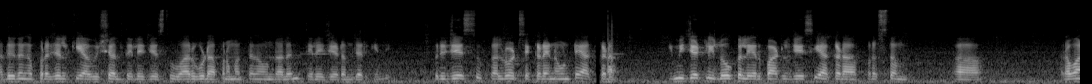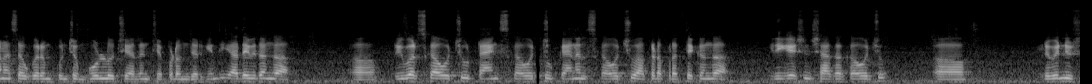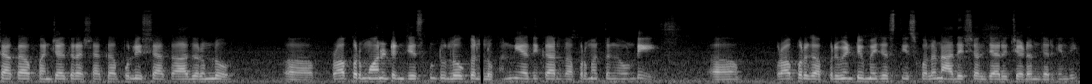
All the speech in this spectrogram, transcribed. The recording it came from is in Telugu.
అదేవిధంగా ప్రజలకి ఆ విషయాలు తెలియజేస్తూ వారు కూడా అప్రమత్తంగా ఉండాలని తెలియజేయడం జరిగింది. బ్రిడ్జెస్ కల్వర్ట్స్ ఎక్కడైనా ఉంటే అక్కడ ఇమీడియట్లీ లోకల్ ఏర్పాట్లు చేసి అక్కడ ప్రస్తుతం రవాణా సౌకర్యం కొంచెం హోల్డ్లో చేయాలని చెప్పడం జరిగింది. అదేవిధంగా రివర్స్ కావచ్చు ట్యాంక్స్ కావచ్చు క్యానల్స్ కావచ్చు అక్కడ ప్రత్యేకంగా ఇరిగేషన్ శాఖ కావచ్చు రెవెన్యూ శాఖ పంచాయతీరాజ్ శాఖ పోలీస్ శాఖ ఆధ్వర్యంలో ప్రాపర్ మానిటరింగ్ చేసుకుంటూ లోకల్లో అన్ని అధికారులు అప్రమత్తంగా ఉండి ప్రాపర్గా ప్రివెంటివ్ మెజర్స్ తీసుకోవాలని ఆదేశాలు జారీ చేయడం జరిగింది.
